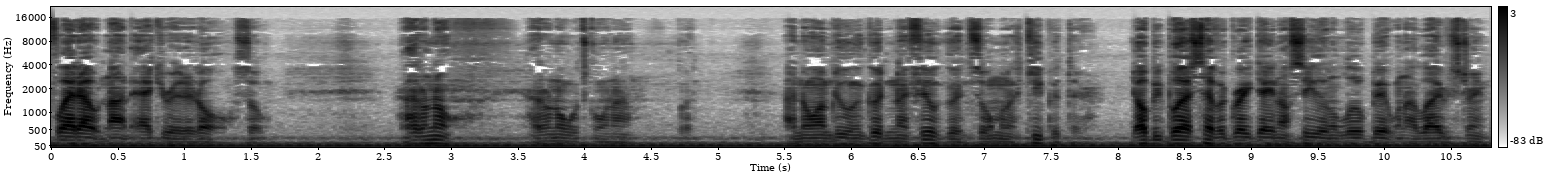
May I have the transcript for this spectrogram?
flat out not accurate at all. So I don't know. I don't know what's going on. I know I'm doing good and I feel good, so I'm going to keep it there. Y'all be blessed. Have a great day, and I'll see you in a little bit when I live stream.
